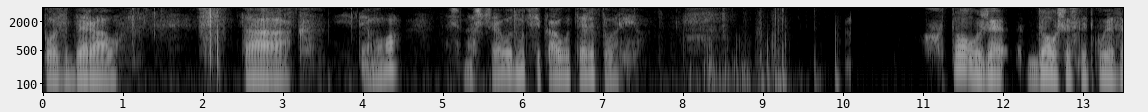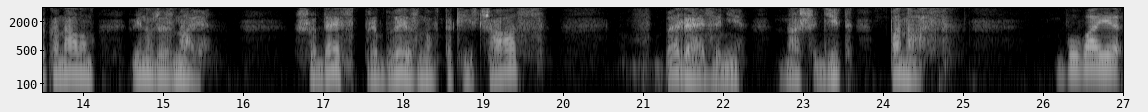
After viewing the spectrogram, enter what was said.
позбирав. Так, йдемо на ще одну цікаву територію. Хто уже довше слідкує за каналом, він уже знає, що десь приблизно в такий час в березині наш дід Панас. Буває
